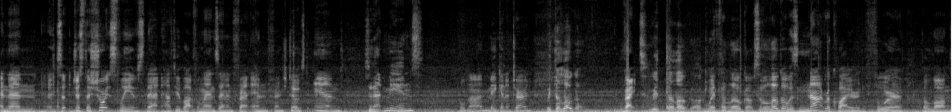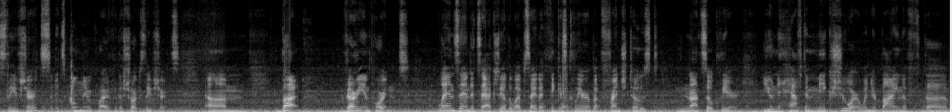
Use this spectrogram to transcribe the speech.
and then it's just the short sleeves that have to be bought from Land's End and, Fre- and French Toast. And so that means, hold on, making a turn. With the logo. Right. With the logo. Okay. With the logo. So the logo is not required for the long sleeve shirts. It's only required for the short sleeve shirts. Um, but very important. Land's End, it's actually on the website, I think is clear, but French Toast, not so clear. You have to make sure when you're buying the, the,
